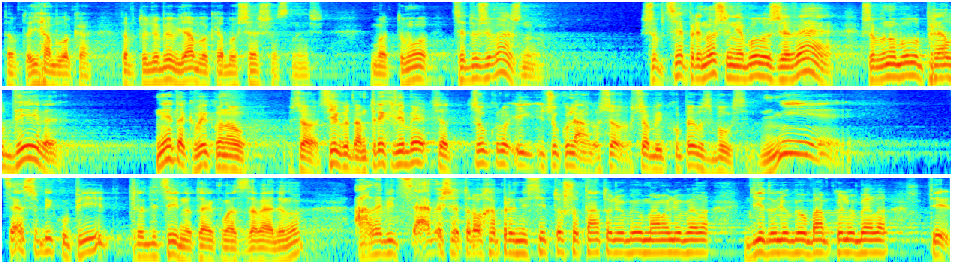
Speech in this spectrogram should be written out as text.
Тобто яблука. Тобто любив яблука або ще щось, знаєш. От, тому це дуже важливо, щоб це приношення було живе, щоб воно було правдиве. Не так виконав, все, скільки там три хліби, все, цукру і, і чоколяду, все, все відкупив, збувся. Ні. Це собі купіть традиційно, так як у вас заведено, але від себе ще трохи принесіть те, що тато любив, мама любила, діду любив, бабка любила. Ти,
